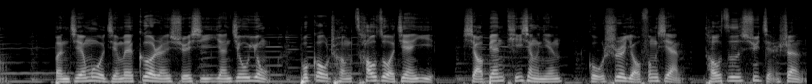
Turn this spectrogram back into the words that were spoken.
本节目仅为个人学习研究用，不构成操作建议。小编提醒您，股市有风险，投资需谨慎。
